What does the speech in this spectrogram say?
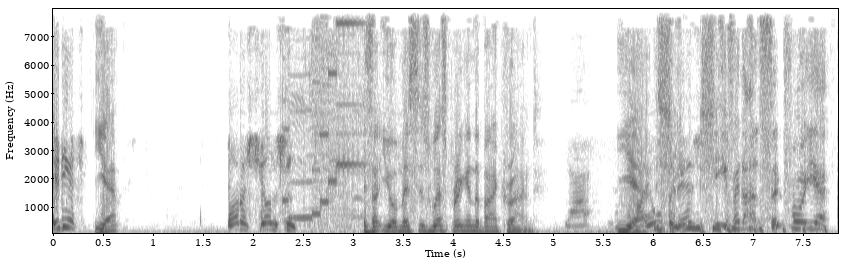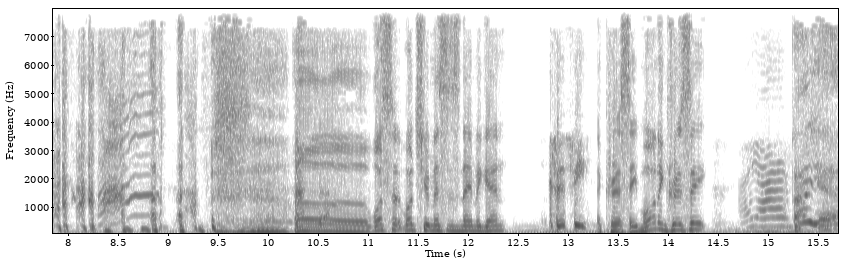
Idiot. Yep. Boris Johnson. Is that your missus whispering in the background? Yeah. Yeah. I she, it is. she even answered for you. oh, what's what's your missus' name again? Chrissy. Uh, Chrissy. Morning, Chrissy. Hiya. Yeah.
